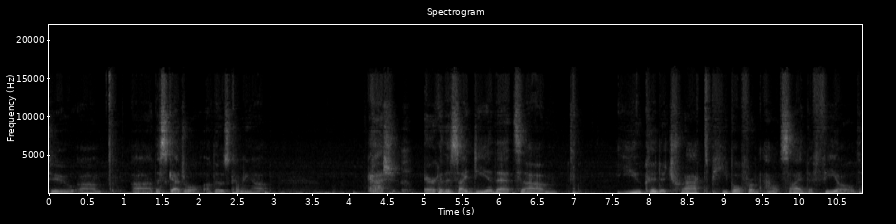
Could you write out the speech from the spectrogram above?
to um, uh, the schedule of those coming up. Gosh, Erica, this idea that um, you could attract people from outside the field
